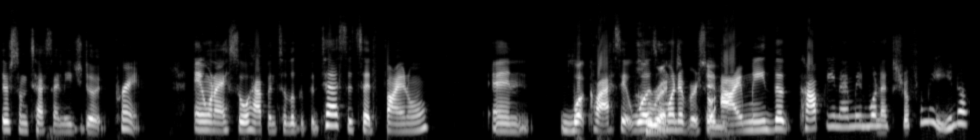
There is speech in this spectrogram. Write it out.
there's some tests I need you to print." And when I so happened to look at the test, it said final, and what class it was Correct. and whatever. So And- I made the copy, and I made one extra for me. You know.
